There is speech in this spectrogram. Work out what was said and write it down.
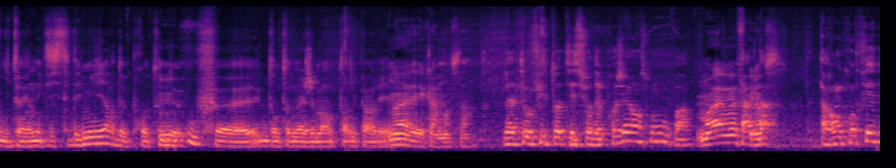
il doit y en exister des milliards de protos de Mm. ouf euh, dont on n'a jamais entendu parler. Ouais, il clairement ça. Là, Théophile, toi, t'es sur des projets là, en ce moment ou pas? Ouais, ouais, T'as- freelance. T'as rencontré,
